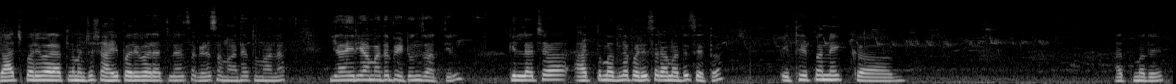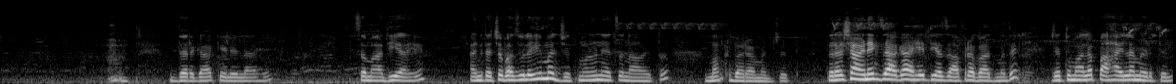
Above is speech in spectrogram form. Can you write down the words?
राजपरिवारातल्या म्हणजे शाही परिवारातल्या सगळ्या समाध्या तुम्हाला या एरियामध्ये भेटून जातील. किल्ल्याच्या आतमधल्या परिसरामध्येच येतं. इथे पण एक आतमध्ये दर्गा केलेला आहे. समाधी आहे. आणि त्याच्या बाजूला ही मस्जिद म्हणून याचं नाव येतं मखबरा मस्जिद. तर अशा अनेक जागा आहेत या जाफराबादमध्ये ज्या तुम्हाला पाहायला मिळतील.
